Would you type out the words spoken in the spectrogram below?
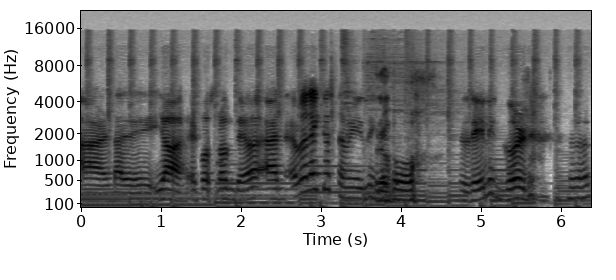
and I, yeah it was from there. And it was like just amazing. Bro. Really good.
